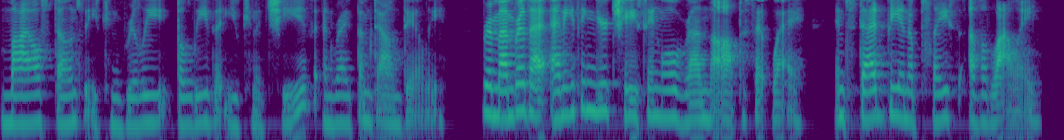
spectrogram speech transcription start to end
milestones that you can really believe that you can achieve and write them down daily. Remember that anything you're chasing will run the opposite way. Instead, be in a place of allowing.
